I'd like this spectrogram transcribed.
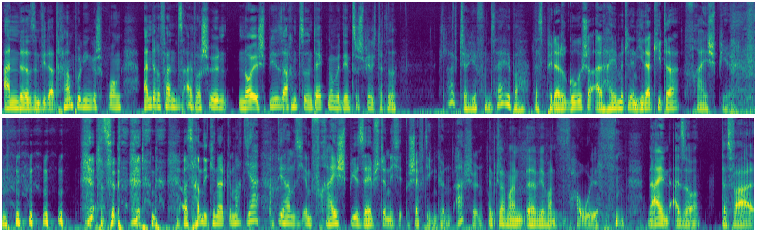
Andere sind wieder Trampolin gesprungen. Andere fanden es einfach schön, neue Spielsachen zu entdecken und mit denen zu spielen. Ich dachte so, das läuft ja hier von selber. Das pädagogische Allheilmittel in jeder Kita, Freispiel. wird, was haben die Kinder halt gemacht? Ja, die haben sich im Freispiel selbstständig beschäftigen können. Ah, schön. In Klammern, äh, wir waren faul. Nein, also, das war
